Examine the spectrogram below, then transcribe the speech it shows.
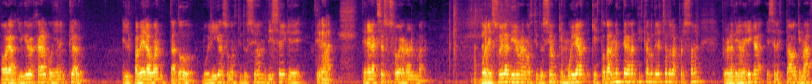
Ahora, yo quiero dejar algo bien en claro. El papel aguanta todo. Bolivia su constitución dice que tiene, el acceso soberano al mar. Venezuela tiene una constitución que es, muy que es totalmente garantista de los derechos de las personas, pero Latinoamérica es el estado que más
